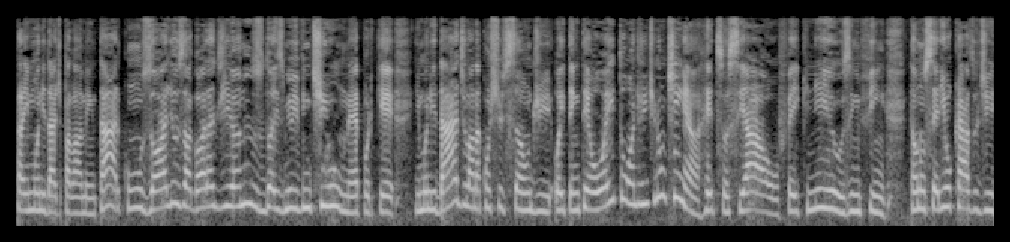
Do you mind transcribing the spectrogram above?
para a imunidade parlamentar com os olhos agora de anos 2021, né? Porque imunidade lá na Constituição de 88, onde a gente não tinha rede social, fake news, enfim. Então não seria o caso de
